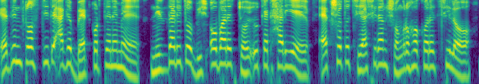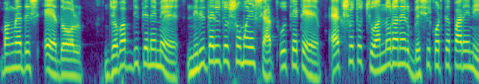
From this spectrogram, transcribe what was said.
এদিন টস জিতে আগে ব্যাট করতে নেমে নির্ধারিত বিশ ওভারে ছয় উইকেট হারিয়ে একশত ছিয়াশি রান সংগ্রহ করেছিল বাংলাদেশ এ দল। জবাব দিতে নেমে নির্ধারিত সময়ে সাত উইকেটে একশত চুয়ান্ন রানের বেশি করতে পারেনি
